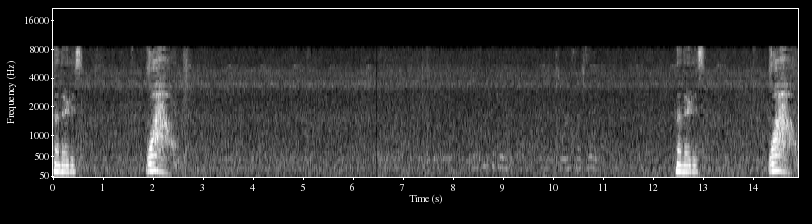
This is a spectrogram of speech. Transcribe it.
No, there it is. Wow. No, there it is. Wow.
